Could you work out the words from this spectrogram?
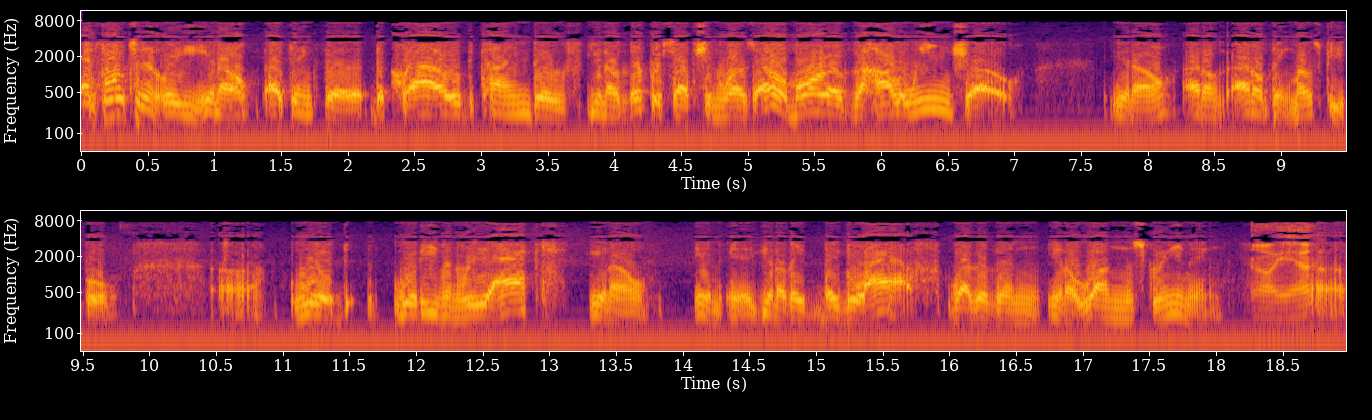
And fortunately, you know, I think the the crowd kind of, you know, their perception was, oh, more of the Halloween show. You know, I don't I don't think most people uh, would would even react. You know, in, in you know they they'd laugh rather than you know run screaming. Oh yeah. Uh,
